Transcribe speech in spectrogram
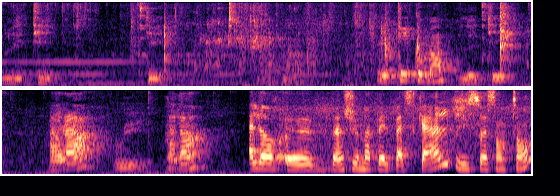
Le thé. Thé. Le thé comment le thé. Voilà, Oui. voilà. Alors, euh, ben, je m'appelle Pascal, j'ai 60 ans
